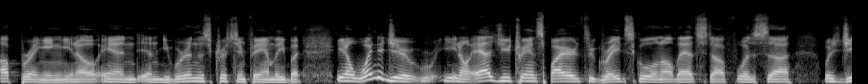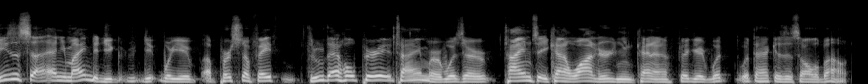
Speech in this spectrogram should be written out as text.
upbringing, you know, and and you were in this Christian family, but you know, when did you, you know, as you transpired through grade school and all that stuff, was uh, was Jesus on your mind? Did you were you a person of faith through that whole period of time, or was there times that you kind of wandered and kind of figured, what what the heck is this all about?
